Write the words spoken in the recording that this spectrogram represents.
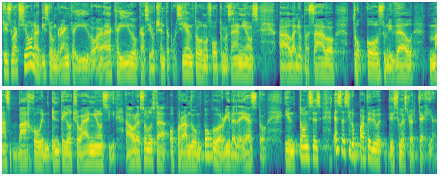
que su acción ha visto un gran caído, ha, caído casi 80% en los últimos años. Ah, el año pasado tocó su nivel más bajo en 28 años y ahora solo está operando un poco arriba de esto. Y entonces, eso ha parte de, su estrategia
